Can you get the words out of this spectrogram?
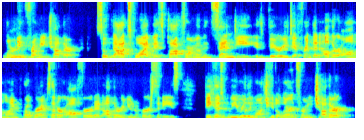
learning from each other. So that's why this platform of Insendi is very different than other online programs that are offered at other universities because we really want you to learn from each other.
